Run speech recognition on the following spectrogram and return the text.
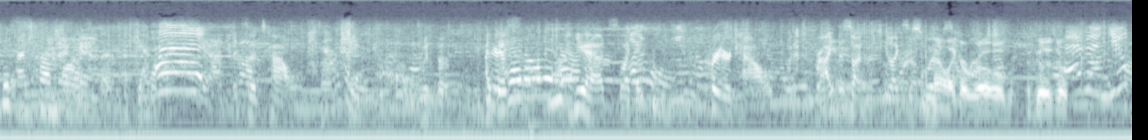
This comes like. Again. It's a towel. With the, I guess, yeah, it's like a oh. critter towel. Whatever. I just thought he likes to swim. Kind of like a robe. It goes over. Evan, you got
